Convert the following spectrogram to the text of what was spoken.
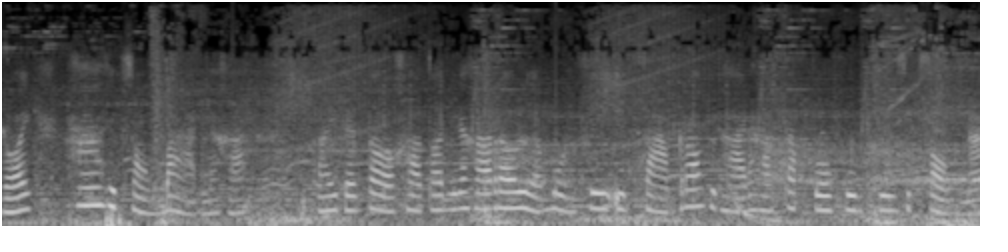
1,152 บาทนะคะ ไปกันต่อค่ะ ตอนนี้นะคะ เราเหลือหมุนฟรีอีก 3 รอบสุดท้ายนะคะ กับตัวคูณคูณ12 นะ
